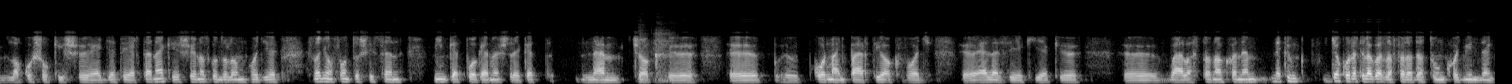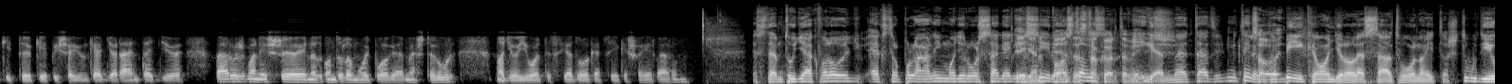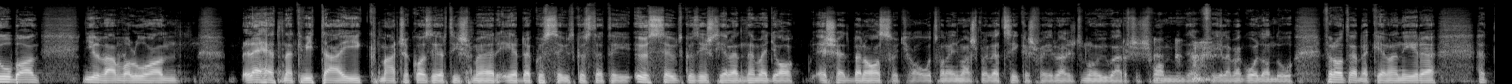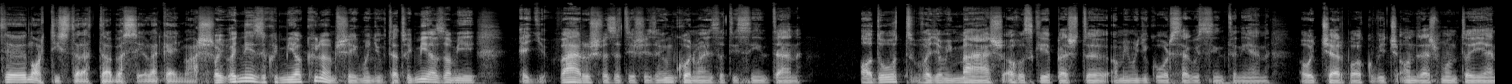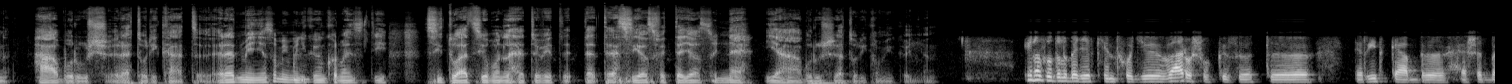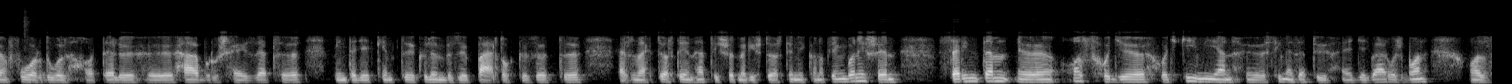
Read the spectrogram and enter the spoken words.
lakosok is egyetértenek, és én azt gondolom, hogy ez nagyon fontos, hiszen minket polgármestereket nem csak kormánypártiak vagy ellenzékiek választanak, hanem nekünk gyakorlatilag az a feladatunk, hogy mindenkit képviseljünk egyaránt egy városban, és én azt gondolom, hogy polgármester úr nagyon jól teszi a dolgát Székesfehérváron. Ezt nem tudják valahogy extrapolálni Magyarország egészére? Igen, pont ezt, ezt akartam én Igen, is. mert tehát tényleg szóval, a béke angyala leszállt volna itt a stúdióban, nyilvánvalóan lehetnek vitáik, már csak azért is, mert összeütközést jelent nem egy esetben az, hogyha ott van egymás mellett Székesfehérvár és Dunajváros, és van mindenféle megoldandó feladat, ennek ellenére hát nagy tisztelettel beszélnek egymás. Vagy, vagy nézzük, hogy mi a különbség mondjuk, tehát hogy mi az, ami egy városvezetés, egy önkormányzati szinten adott, vagy ami más ahhoz képest, ami mondjuk országos szinten ilyen, ahogy Cserpalkovics András mondta, ilyen háborús retorikát eredményez, ami mondjuk hmm. önkormányzati szituációban lehetővé teszi azt, vagy tegye azt, hogy ne ilyen háborús retorika működjön. Én azt gondolom egyébként, hogy városok között ritkább esetben fordulhat elő háborús helyzet, mint egyébként különböző pártok között ez megtörténhet, és meg is történik a napjainkban is. Én szerintem az, hogy, hogy ki milyen színezetű egy-egy városban, az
